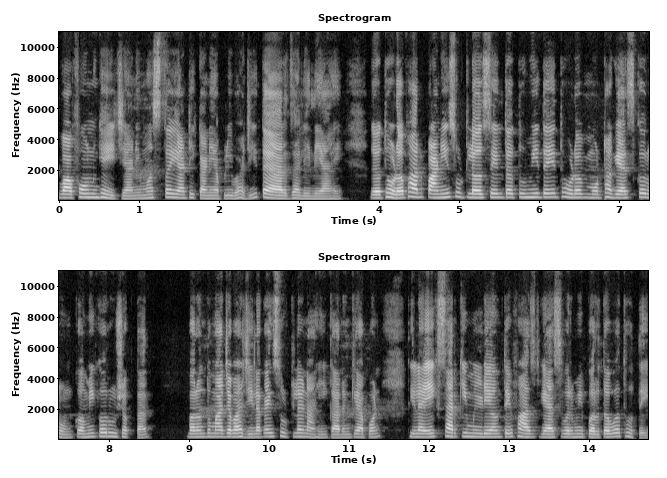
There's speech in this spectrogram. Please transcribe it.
वाफवून घ्यायची आणि मस्त या ठिकाणी आपली भाजी तयार झालेली आहे. जर थोडंफार पाणी सुटलं असेल तर तुम्ही ते थोडं मोठा गॅस करून कमी करू शकतात. परंतु माझ्या भाजीला काही सुटलं नाही कारण की आपण तिला एकसारखी मिडियम ते फास्ट गॅसवर मी परतवत होते.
